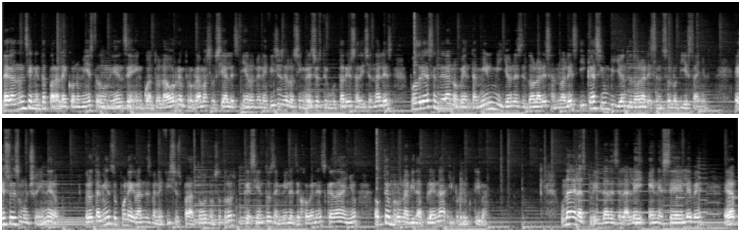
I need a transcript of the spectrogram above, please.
la ganancia neta para la economía estadounidense en cuanto al ahorro en programas sociales y en los beneficios de los ingresos tributarios adicionales podría ascender a 90 mil millones de dólares anuales y casi un billón de dólares en solo 10 años. Eso es mucho dinero, pero también supone grandes beneficios para todos nosotros que cientos de miles de jóvenes cada año opten por una vida plena y productiva. Una de las prioridades de la ley NCLB era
